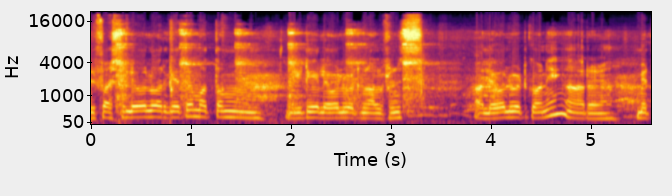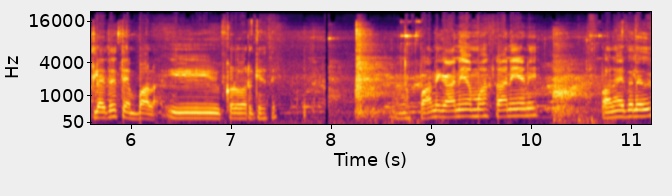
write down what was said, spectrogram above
ఈ ఫస్ట్ లెవెల్ వరకు అయితే మొత్తం నీట్గా లెవెల్ పెట్టుకోవాలి ఫ్రెండ్స్ ఆ లెవెల్ పెట్టుకొని ఆ మెట్లు అయితే తెంపాలి ఈ ఇక్కడ వరకు అయితే. పని కానీ అమ్మా కానీ అని. పని అయితే లేదు.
